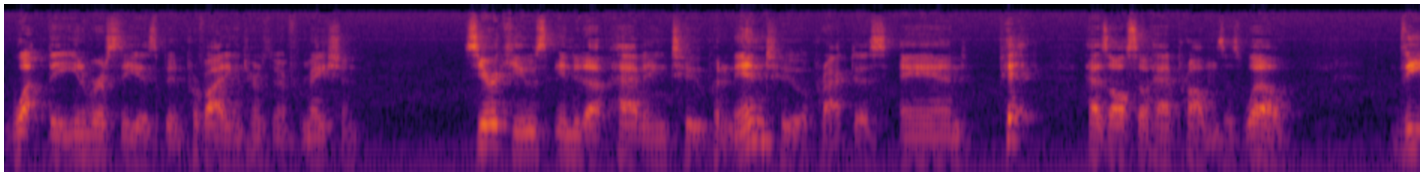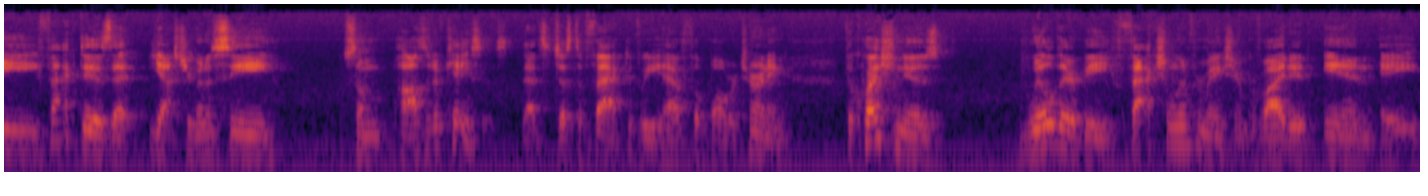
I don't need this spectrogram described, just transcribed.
what the university has been providing in terms of information. Syracuse ended up having to put an end to a practice, and Pitt has also had problems as well. The fact is that, yes, you're going to see some positive cases. That's just a fact if we have football returning. The question is will there be factual information provided in a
